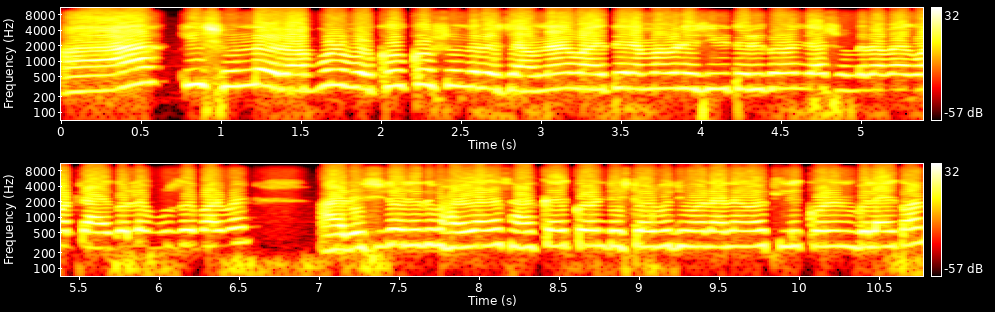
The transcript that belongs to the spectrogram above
আহ, কি সুন্দর, অপূর্ব, খুব খুব সুন্দর হয়েছে। আপনারা বাড়িতে এমন রেসিপি তৈরি করবেন যা সুন্দর হবে, একবার ট্রাই করলে বুঝতে পারবেন। আর রেসিপিটা যদি ভালো লাগে সাবস্ক্রাইব করেন টেস্টার উপর ঝুমা রান্নাঘর ক্লিক করেন বেল আইকন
